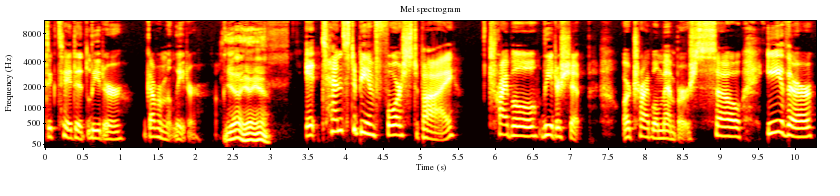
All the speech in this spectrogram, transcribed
dictated leader, government leader. Okay. Yeah, yeah, yeah. It tends to be enforced by tribal leadership or tribal members. So either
